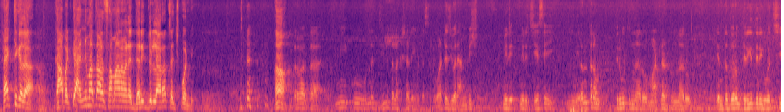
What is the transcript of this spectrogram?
ఫ్యాక్ట్ కదా. కాబట్టి అన్ని మతాల సమానమైన దరిద్రులారా చచ్చిపోండి. ఆ, తర్వాత మీకు ఉన్న జీవిత లక్ష్యాలు ఏమిటి అసలు? వాట్ ఈస్ యువర్ అంబిషన్ మీరు మీరు చేసే ఈ నిరంతరం తిరుగుతున్నారు మాట్లాడుతున్నారు ఎంత దూరం తిరిగి తిరిగి వచ్చి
